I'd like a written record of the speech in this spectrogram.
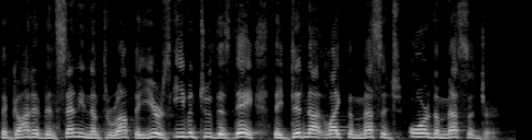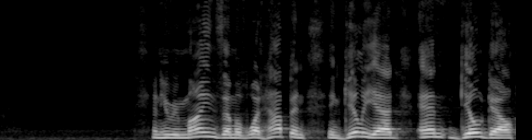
that God had been sending them throughout the years, even to this day. They did not like the message or the messenger. And he reminds them of what happened in Gilead and Gilgal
